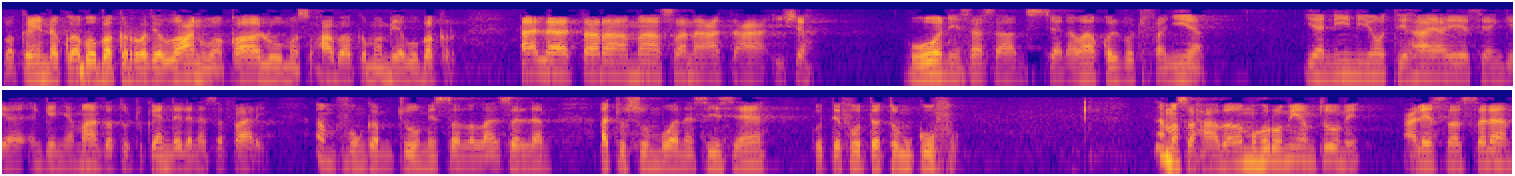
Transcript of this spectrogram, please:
Wakaenda kwa Abu Bakr radhiallahu anhu waqalu masahaba wakamwambia Abu Bakr ala tara ma sana'at Aisha? Huoni sasa msichana wako alivyotufanyia? Ya nini yote haya? Yeye angenyamaza tu tukaendelea na safari amfunga mtume sallallahu alaihi wasallam atusumbua na sisi eh kutafuta tumkufu. Na masahaba wamhurumia mtume alayhi wasallam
